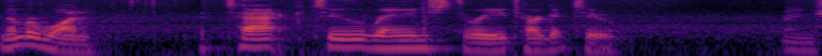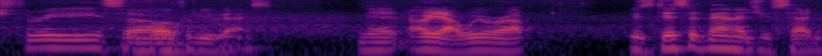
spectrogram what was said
Number one, attack two, range three, target two. Range three, So so. both of you guys. Yeah, oh, yeah, we were up. Who's disadvantage? You said.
